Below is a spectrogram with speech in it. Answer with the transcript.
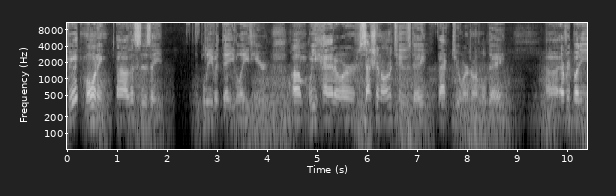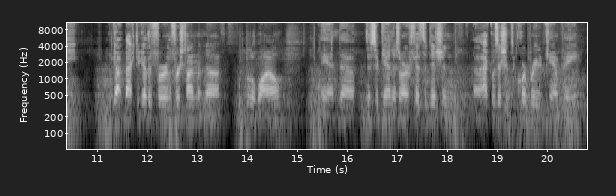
Good morning. Uh, this is a, I believe, a day late here. Um, we had our session on a Tuesday, back to our normal day. Uh, everybody got back together for the first time in uh, a little while. And uh, this again is our fifth edition uh, Acquisitions Incorporated campaign.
